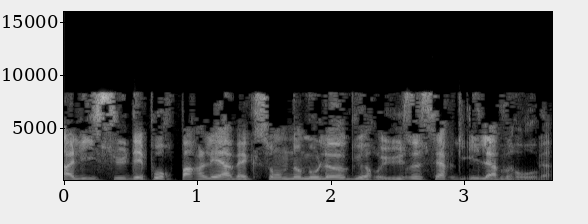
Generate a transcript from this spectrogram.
À l'issue des pourparlers avec son homologue russe Sergei Lavrov,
